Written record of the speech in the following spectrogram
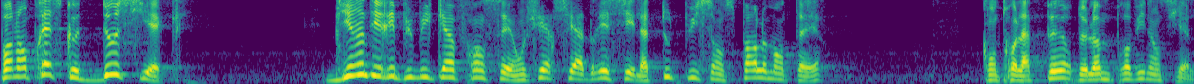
Pendant presque deux siècles, bien des républicains français ont cherché à dresser la toute-puissance parlementaire contre la peur de l'homme providentiel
